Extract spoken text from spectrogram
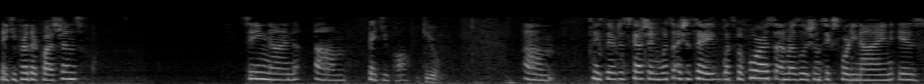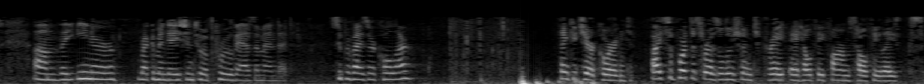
Thank you. Further questions? Seeing none. Um, thank you, Paul. Thank you. Um, is there discussion? I should say, what's before us on Resolution 649 is um, the ENER recommendation to approve as amended. Supervisor Kolar? Thank you, Chair Corrigan. I support this resolution to create a Healthy Farms, Healthy Lakes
